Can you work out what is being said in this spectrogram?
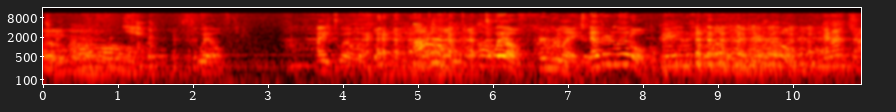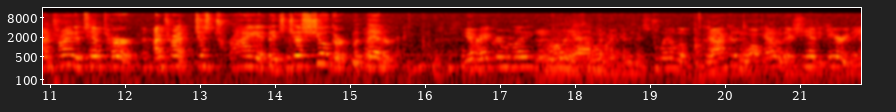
Oh. twelve. I twelve of them. Oh. Twelve creme brulees. Now they're little, okay? They're little. And I'm, I'm trying to tempt her. I'm trying, just try it. It's just sugar, but better. You ever had creme brulee? Oh, yeah. Oh my goodness, twelve of them. Now, I couldn't walk out of there. She had to carry me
